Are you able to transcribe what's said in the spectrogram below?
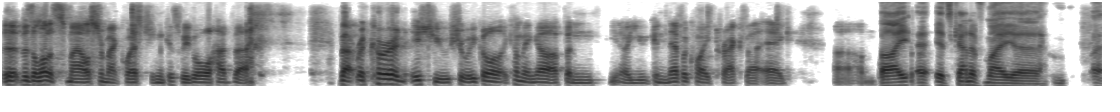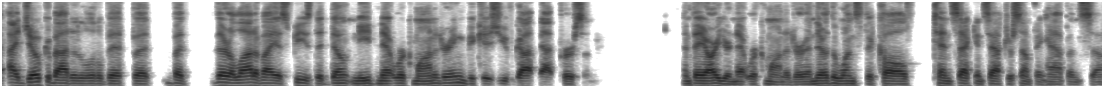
There's a lot of smiles from that question because we've all had that that recurrent issue, should we call it, coming up, and you know you can never quite crack that egg. Um, I, it's kind of my, uh, I- I joke about it a little bit, but, but there are a lot of ISPs that don't need network monitoring because you've got that person and they are your network monitor and they're the ones that call 10 seconds after something happens. So.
